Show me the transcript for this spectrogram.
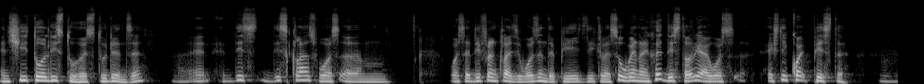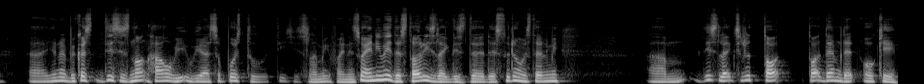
and she told this to her students. eh? Uh, and and this this class was um, was a different class. It wasn't the PhD class. So when I heard this story, I was actually quite pissed. eh? Uh, you know, because this is not how we, we are supposed to teach Islamic finance. So anyway, the story is like this. The, the student was telling me, um, this lecturer taught taught them that okay,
